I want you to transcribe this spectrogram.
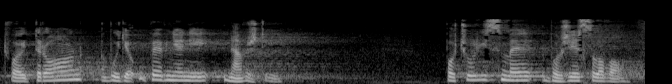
tvoj trón bude upevnený navždy. Počuli sme Božie slovo.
